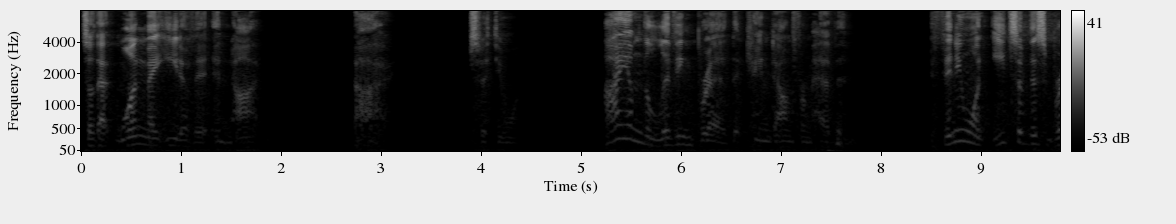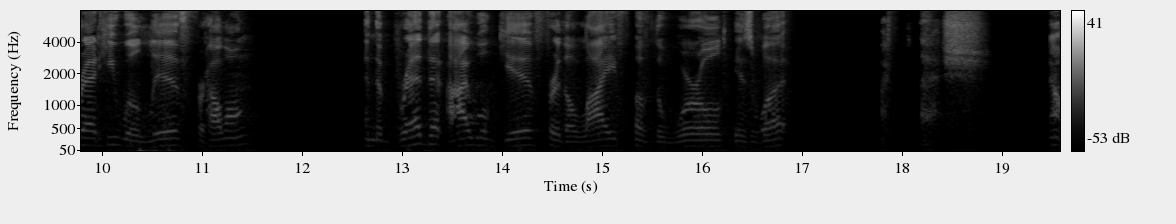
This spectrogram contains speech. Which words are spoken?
so that one may eat of it and not die. Verse 51. I am the living bread that came down from heaven. If anyone eats of this bread, he will live for how long? And the bread that I will give for the life of the world is what? Flesh. Now,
